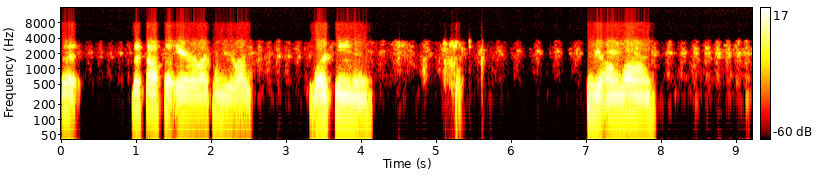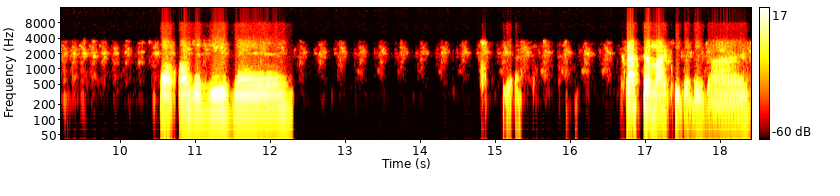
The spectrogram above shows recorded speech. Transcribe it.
but that's also error, like when you're like working and you're online. So I'm just using, yeah, because I still might keep a design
